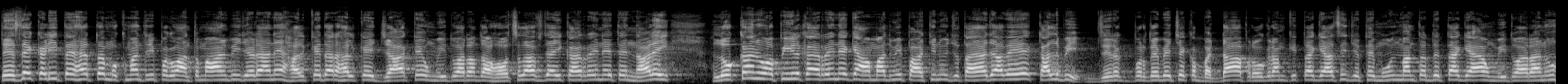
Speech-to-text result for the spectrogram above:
ਤੇ ਇਸ ਦੇ ਕੜੀ ਤਹਿਤ ਮੁੱਖ ਮੰਤਰੀ ਭਗਵੰਤ ਮਾਨ ਵੀ ਜਿਹੜਾ ਨੇ ਹਲਕੇ ਦਰ ਹਲਕੇ ਜਾ ਕੇ ਉਮੀਦਵਾਰਾਂ ਦਾ ਹੌਸਲਾ ਅਫਜ਼ਾਈ ਕਰ ਰਹੇ ਨੇ ਤੇ ਨਾਲੇ ਹੀ ਲੋਕਾਂ ਨੂੰ ਅਪੀਲ ਕਰ ਰਹੇ ਨੇ ਕਿ ਆਮ ਆਦਮੀ ਪਾਰਟੀ ਨੂੰ ਜਿਤਾਇਆ ਜਾਵੇ। ਕੱਲ ਵੀ ਜ਼ੀਰਕਪੁਰ ਦੇ ਵਿੱਚ ਇੱਕ ਵੱਡਾ ਪ੍ਰੋਗਰਾਮ ਕੀਤਾ ਗਿਆ ਸੀ, ਜਿੱਥੇ ਮੂਲ ਮੰਤਰ ਦਿੱਤਾ ਗਿਆ ਉਮੀਦਵਾਰਾਂ ਨੂੰ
